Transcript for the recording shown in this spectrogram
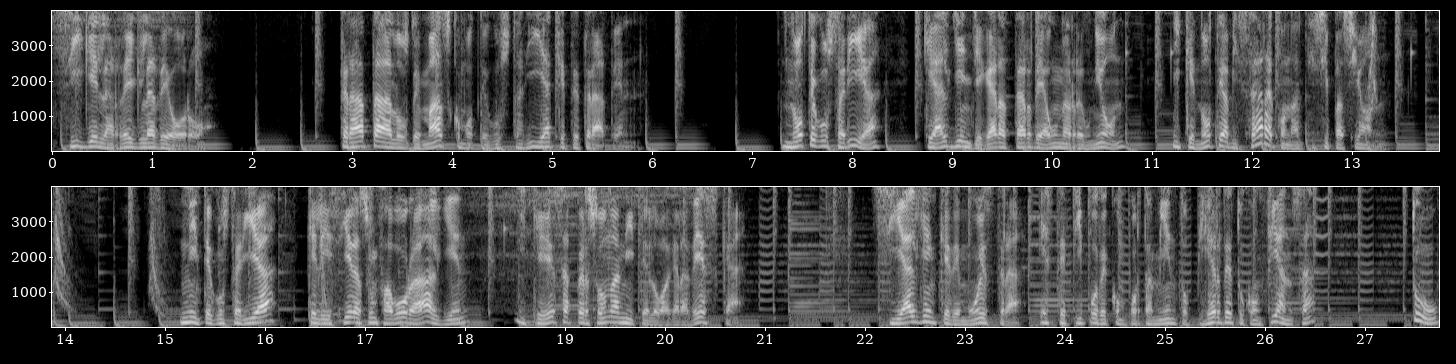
Sigue la regla de oro. Trata a los demás como te gustaría que te traten. No te gustaría que alguien llegara tarde a una reunión y que no te avisara con anticipación. Ni te gustaría que le hicieras un favor a alguien y que esa persona ni te lo agradezca. Si alguien que demuestra este tipo de comportamiento pierde tu confianza, tú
